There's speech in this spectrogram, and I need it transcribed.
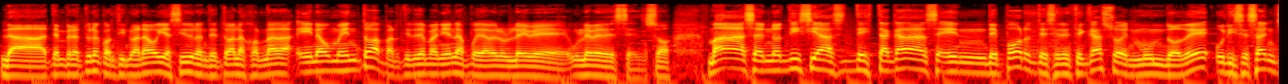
la temperatura continuará hoy así durante toda la jornada en aumento. A partir de mañana puede haber un leve, un leve descenso. Más noticias destacadas en deportes, en este caso en Mundo D. Ulises Sánchez,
